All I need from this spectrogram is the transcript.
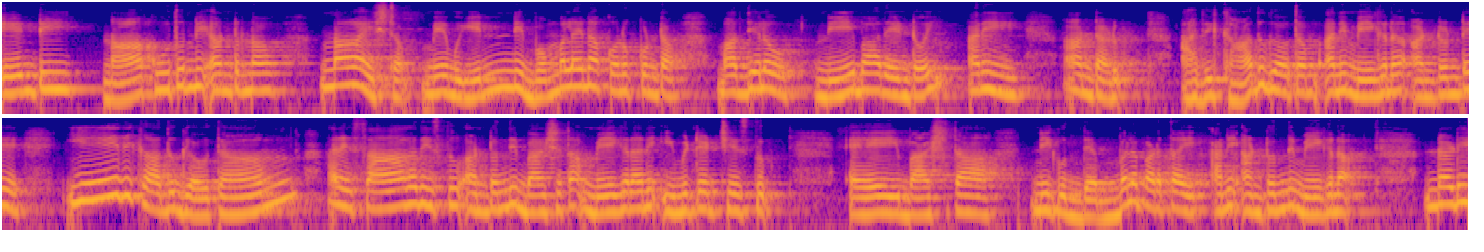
ఏంటి? నా కూతుర్ని అంటున్నావు? నా ఇష్టం. మేము ఎన్ని బొమ్మలైనా కొనుక్కుంటాం. మధ్యలో నీ బాధ ఏంటోయ్ అని అంటాడు. అది కాదు గౌతమ్ అని మేఘన అంటుంటే ఏది కాదు గౌతమ్ అని సాగదీస్తూ అంటుంది భాషిత మేఘనని ఇమిటేట్ చేస్తూ. ఏయ్ భాషిత నీకు దెబ్బలు పడతాయి అని అంటుంది మేఘన. డాడీ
